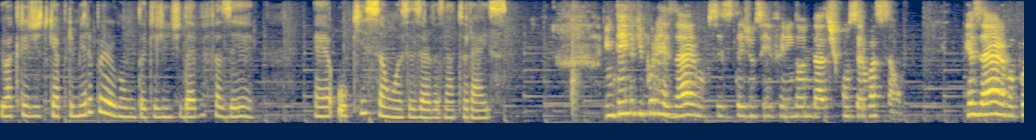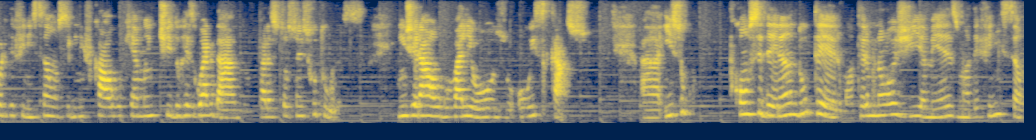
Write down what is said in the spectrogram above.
eu acredito que a primeira pergunta que a gente deve fazer é o que são as reservas naturais? Entendo que por reserva vocês estejam se referindo a unidades de conservação. Reserva, por definição, significa algo que é mantido resguardado para situações futuras, em geral algo valioso ou escasso. Ah, isso considerando o termo, a terminologia mesmo, a definição.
